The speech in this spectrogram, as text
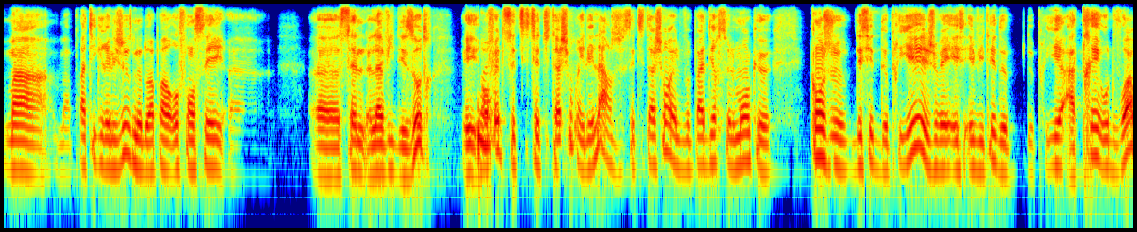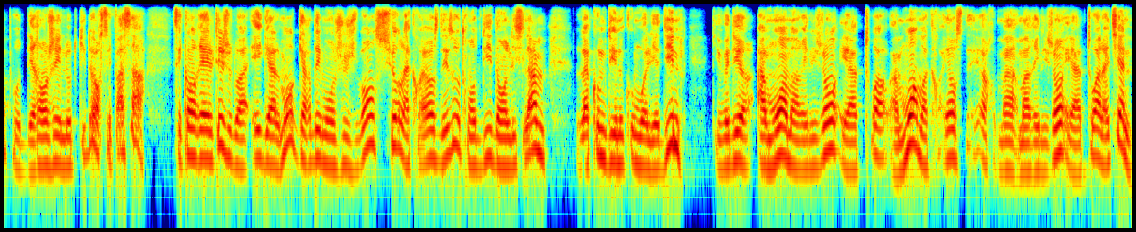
ma, ma pratique religieuse ne doit pas offenser euh, euh, celle, la vie des autres et en fait, cette, cette, citation, elle est large. Cette citation, elle ne veut pas dire seulement que quand je décide de prier, je vais éviter de, prier à très haute voix pour déranger l'autre qui dort. C'est pas ça. C'est qu'en réalité, je dois également garder mon jugement sur la croyance des autres. On dit dans l'islam, lakum dinukum waliyadin, qui veut dire à moi ma religion et à toi, à moi ma croyance d'ailleurs, ma, ma religion et à toi la tienne.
